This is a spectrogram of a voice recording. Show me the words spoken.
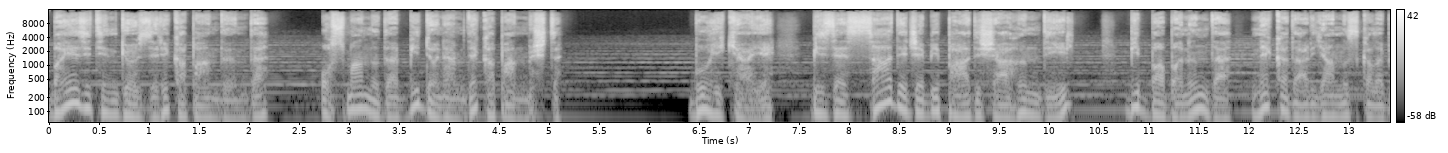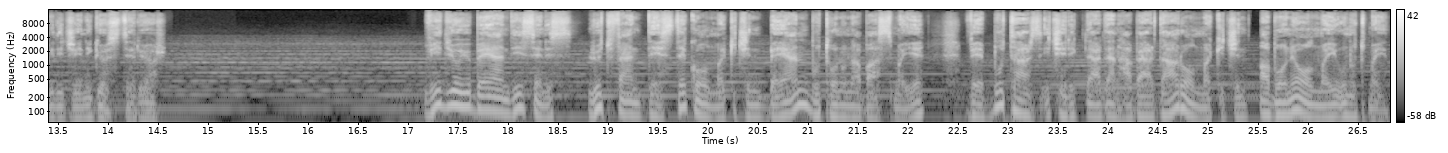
Bayezid'in gözleri kapandığında Osmanlı'da bir dönemde kapanmıştı. Bu hikaye bize sadece bir padişahın değil, bir babanın da ne kadar yalnız kalabileceğini gösteriyor. Videoyu beğendiyseniz lütfen destek olmak için beğen butonuna basmayı ve bu tarz içeriklerden haberdar olmak için abone olmayı unutmayın.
